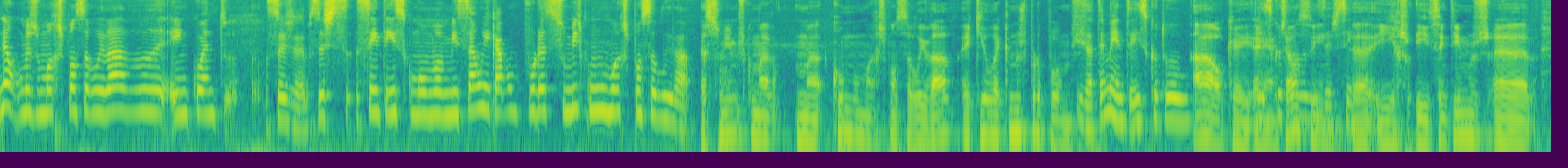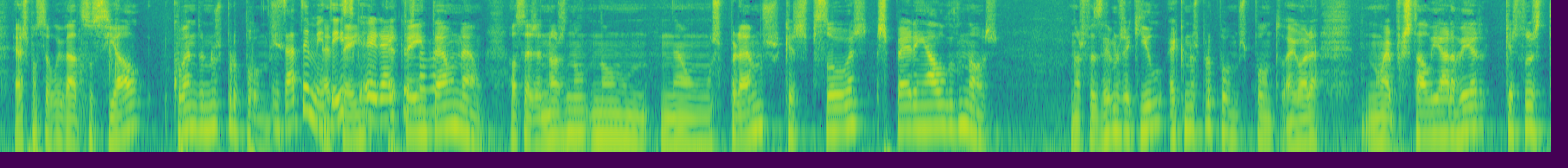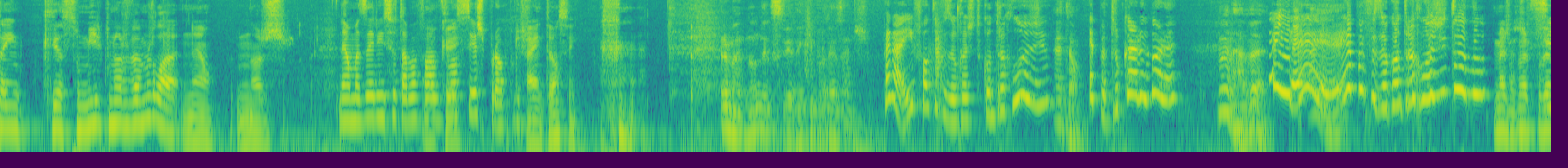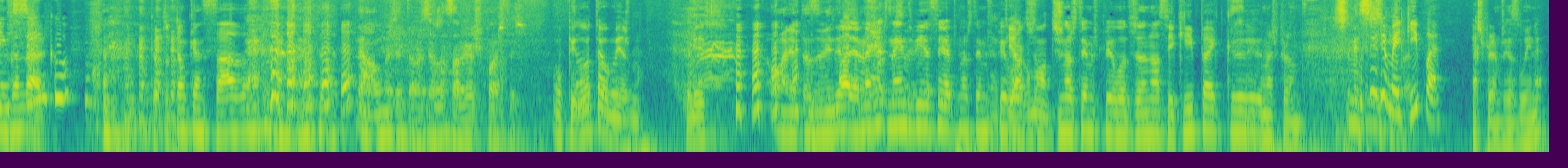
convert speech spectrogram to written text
Não, mas uma responsabilidade enquanto. Ou seja, vocês se- sentem isso como uma missão e acabam por assumir como uma responsabilidade. Assumimos como uma, uma- como uma responsabilidade aquilo a que nos propomos. Exatamente, é isso que eu estou. Ah, ok. É isso que eu então sim. dizer, sim. Eh, e, e sentimos eh, a responsabilidade social quando nos propomos. Exatamente, é isso que, Até- era aí que eu até estava. então, não. Ou seja, nós não, não, não esperamos que as pessoas esperem algo de nós. Nós fazemos aquilo a que nos propomos. Ponto. Agora, não é porque está ali a arder que as pessoas têm que assumir que nós vamos lá. Não. Nós. Não, mas era isso, eu estava a falar Ok. de vocês próprios. Ah, então sim. Armando, onde é que se vê daqui por 10 anos? Espera aí, falta fazer o resto do contrarrelógio. Então, É para trocar agora. não é nada. É, é, é para fazer o contrarrelógio e tudo. Mas, mas podemos 5, andar. 5. Eu estou tão cansado. Não, mas então, eles já sabem as respostas. O piloto tá é o mesmo. Por isso, Olha, estás a vender. Olha, mas nem devia ser, nós temos É pilotos, nós temos pilotos da nossa equipa que. Mas pronto. Vocês uma equipa? Ah, Esperamos gasolina.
